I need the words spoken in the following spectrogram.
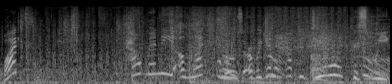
What? How many Electros are we gonna have to deal with this week?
